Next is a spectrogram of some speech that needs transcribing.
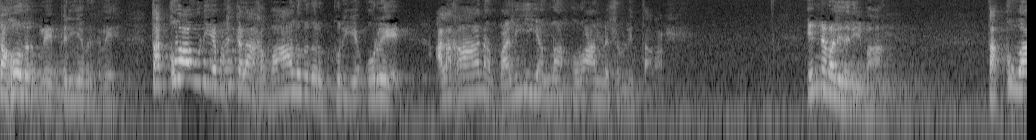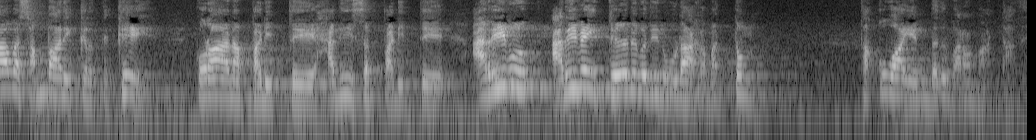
சகோதரர்களே பெரியவர்களே தக்குவாவுடைய மக்களாக வாழுவதற்குரிய ஒரு அழகான வழியை அல்லாஹ் குரான்ல சொல்லித்தரான். என்ன வழி தெரியுமா? தக்குவாவை சம்பாதிக்கிறதுக்கு குரானை படித்து ஹதீஸை படித்து அறிவு அறிவை தேடுவதினூடாக மட்டும் தக்குவா என்பது வரமாட்டாது.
